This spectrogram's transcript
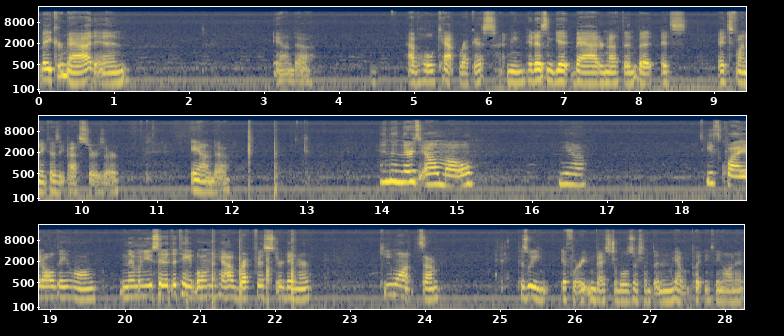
make her mad and and uh, have a whole cat ruckus. I mean, it doesn't get bad or nothing, but it's it's funny because he pesters her. And uh, and then there's Elmo. Yeah, he's quiet all day long. And then when you sit at the table and you have breakfast or dinner, he wants some. Because we, if we're eating vegetables or something and we haven't put anything on it,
